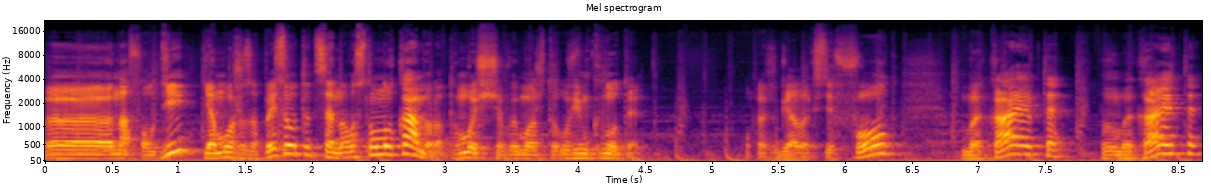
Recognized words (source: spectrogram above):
е, на фолді я можу записувати це на основну камеру, тому що ви можете увімкнути ось Galaxy Fold, вмикаєте, вмикаєте.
